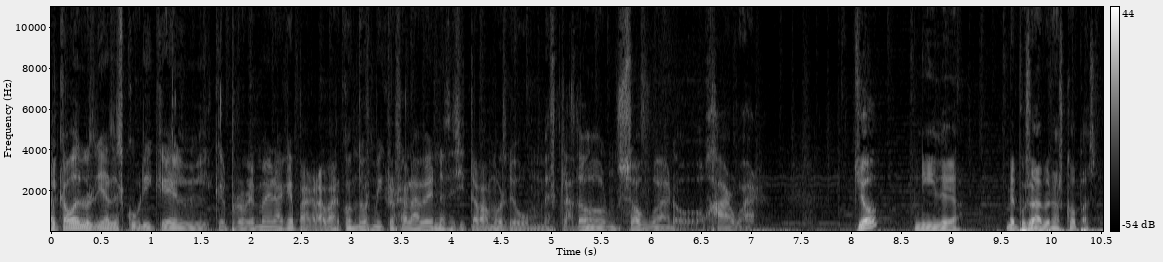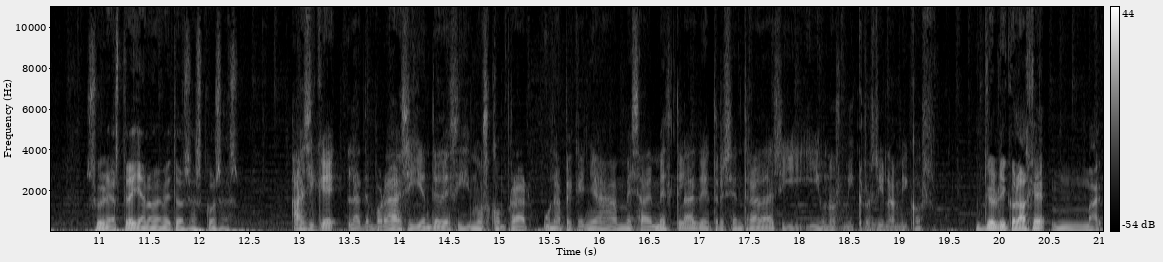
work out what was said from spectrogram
Al cabo de los días descubrí que el, que el problema era que para grabar con dos micros a la vez necesitábamos de un mezclador, un software o hardware. Yo, ni idea. Me puse a ver unas copas. Soy una estrella, no me meto en esas cosas. Así que la temporada siguiente decidimos comprar una pequeña mesa de mezcla de tres entradas y, y unos micros dinámicos. Yo el bricolaje, mm, mal.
